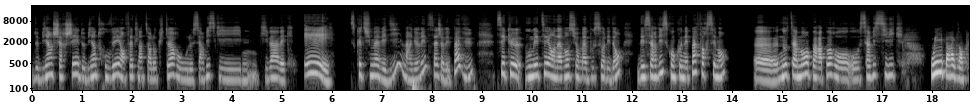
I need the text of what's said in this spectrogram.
de bien chercher, de bien trouver en fait l'interlocuteur ou le service qui, qui va avec. Et ce que tu m'avais dit, Marguerite, ça j'avais pas vu, c'est que vous mettez en avant sur ma boussole et dents des services qu'on connaît pas forcément notamment par rapport aux au services civiques. Oui, par exemple.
